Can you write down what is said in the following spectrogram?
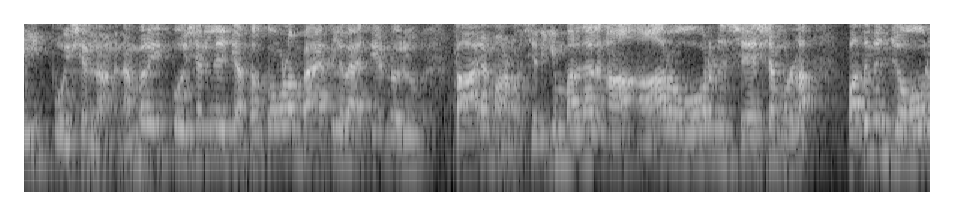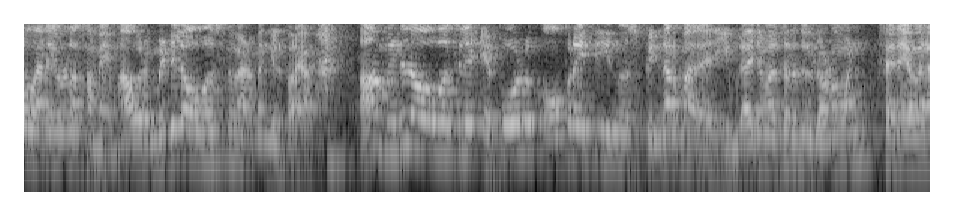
എയ്റ്റ് പൊസിഷനിലാണ് നമ്പർ എയ്റ്റ് പൊസിഷനിലേക്ക് അത്രത്തോളം ബാക്കിൽ ബാറ്റ് ചെയ്യേണ്ട ഒരു താരമാണോ? ശരിക്കും പറഞ്ഞാൽ ആ ആറ് ഓവറിന് ശേഷമുള്ള പതിനഞ്ച് ഓവർ വരെയുള്ള സമയം. ആ ഒരു മിഡിൽ ഓവേഴ്സ് എന്ന് വേണമെങ്കിൽ പറയാം. ആ മിഡിൽ ഓവേഴ്സിൽ എപ്പോഴും ഓപ്പറേറ്റ് ചെയ്യുന്ന സ്പിന്നർമാരായിരിക്കും കഴിഞ്ഞ മത്സരത്തിൽ ഡൊണോവൻ ഫെരേവന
